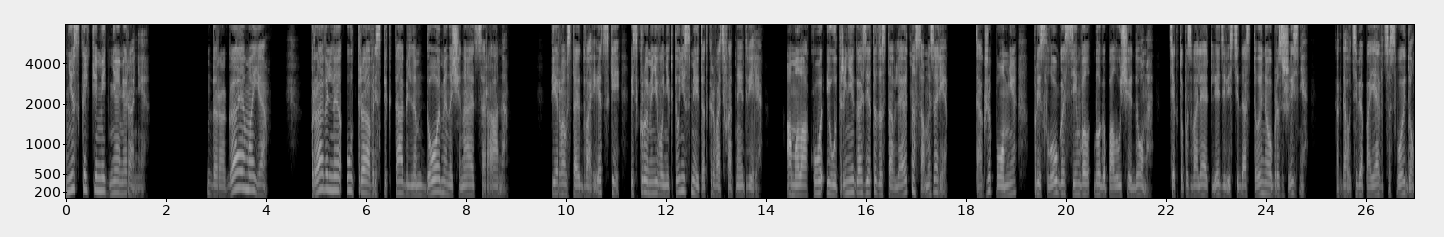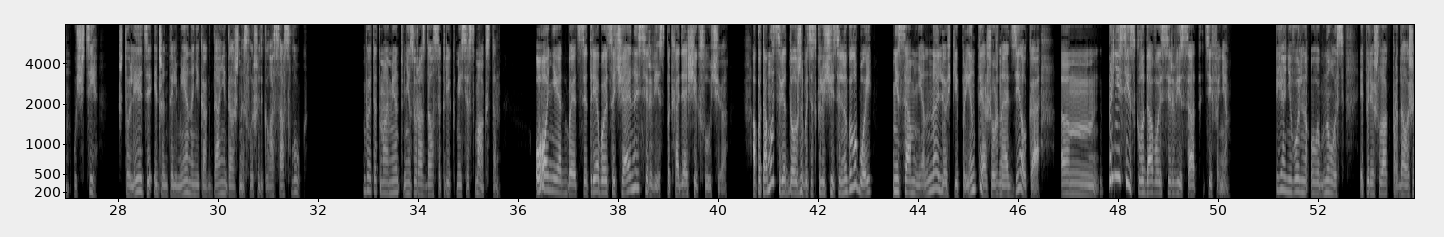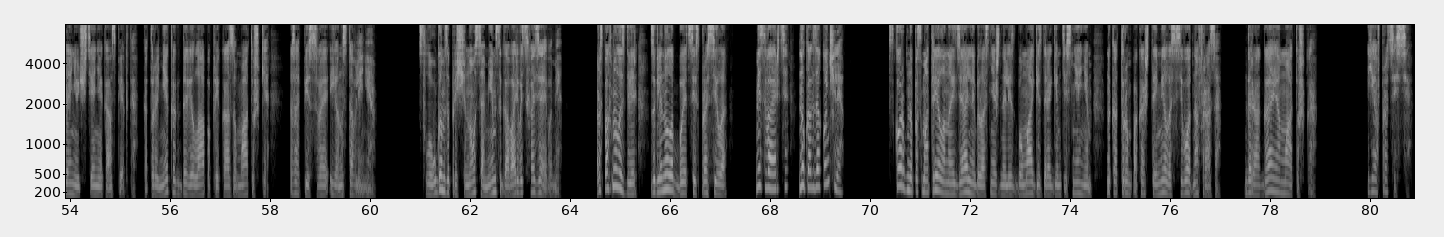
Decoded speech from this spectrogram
несколькими днями ранее. «Дорогая моя, правильное утро в респектабельном доме начинается рано. Первым встает дворецкий, ведь кроме него никто не смеет открывать входные двери. А молоко и утренние газеты доставляют на самой заре. Также помни, прислуга — символ благополучия дома. Те, кто позволяет леди вести достойный образ жизни. Когда у тебя появится свой дом, учти, что леди и джентльмены никогда не должны слышать голоса слуг. В этот момент внизу раздался крик миссис Макстон — «О, нет, Бетси, требуется чайный сервиз, подходящий к случаю. А потому цвет должен быть исключительно голубой. Несомненно, легкий принт и ажурная отделка. Эм, принеси складовой сервиз от Тиффани». Я невольно улыбнулась и перешла к продолжению чтения конспекта, который некогда вела по приказу матушки, записывая ее наставления. Слугам запрещено самим заговаривать с хозяевами. Распахнулась дверь, заглянула Бетси и спросила. «Мисс Вайерти, ну как, закончили?» Скорбно посмотрела на идеальный белоснежный лист бумаги с дорогим тиснением, на котором пока что имелась всего одна фраза. «Дорогая матушка». Я в процессе.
